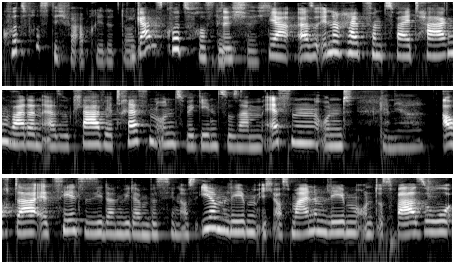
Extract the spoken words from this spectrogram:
kurzfristig verabredet dort. Ganz kurzfristig. Witzig. Ja, also innerhalb von zwei Tagen war dann also klar, wir treffen uns, wir gehen zusammen essen und Genial. auch da erzählte sie dann wieder ein bisschen aus ihrem Leben, ich aus meinem Leben und es war so,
